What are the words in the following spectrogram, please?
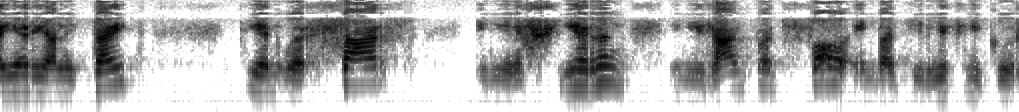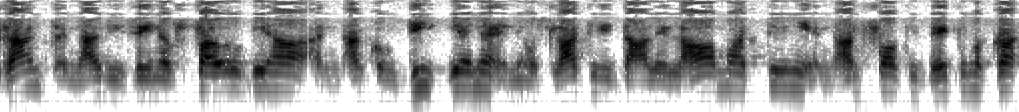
eie realiteit teenoor SARS en die regering en die rand wat val en wat jy lees in die koerant en nou die xenofobia en dan kom die ene en ons laat hierdie Dalai Lama toe nie en dan val die wette mekaar.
